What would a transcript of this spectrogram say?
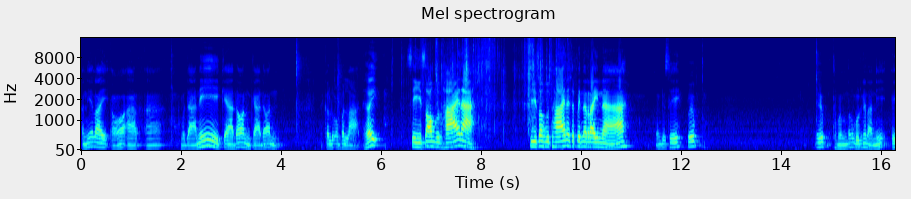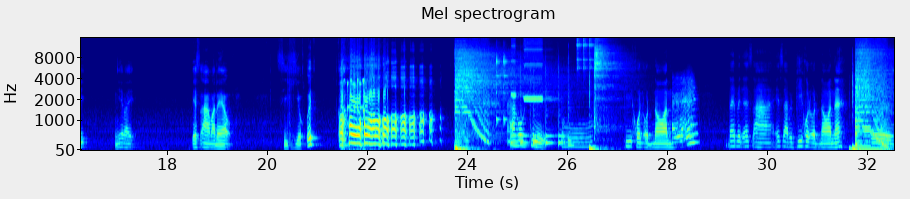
อันนี้อะไร อ๋ออาอาธรรมดา นี่กาดอนกาดอนแล้วก็ลูกอมประหลาด เฮ้ยสี่ซองสุดท้ายนะสี่ซองสุดท้ายน่าจะเป็นอะไรหนาลองดูซิปุ๊บปึ๊บทำไมมันต้องลุ้นขนาดนี้เอ้ยนี่อะไร SR มาแล้ว สีเขียวอ้ยโอ้โหอาโฮกิพี่คนอดนอน ได้เป็น SR SR เป็นพี่คนอดนอนนะ เออ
